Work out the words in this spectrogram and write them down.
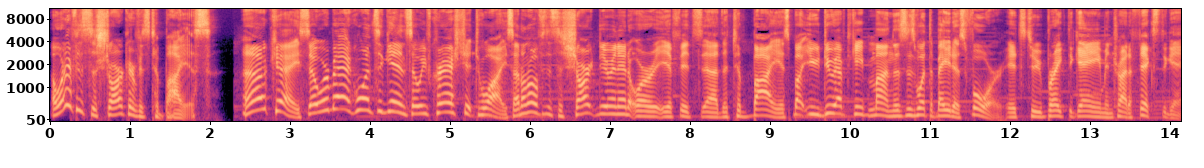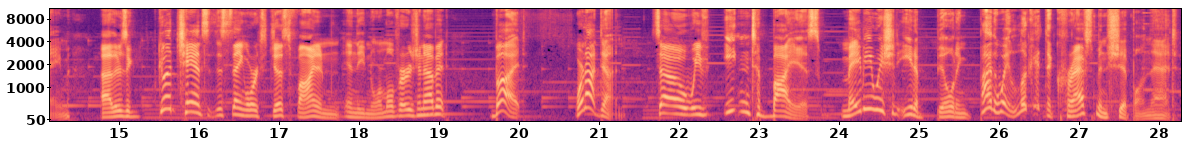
I wonder if it's the shark or if it's Tobias. Okay, so we're back once again. So we've crashed it twice. I don't know if it's the shark doing it or if it's uh, the Tobias, but you do have to keep in mind this is what the beta is for. It's to break the game and try to fix the game. Uh, there's a good chance that this thing works just fine in, in the normal version of it, but we're not done. So we've eaten Tobias. Maybe we should eat a building. By the way, look at the craftsmanship on that.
